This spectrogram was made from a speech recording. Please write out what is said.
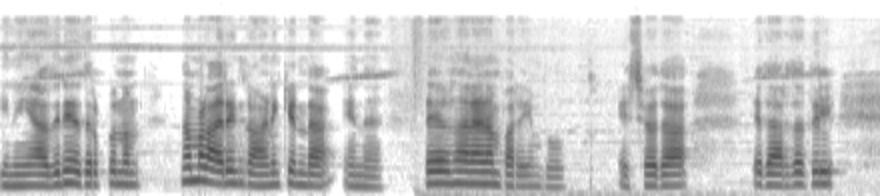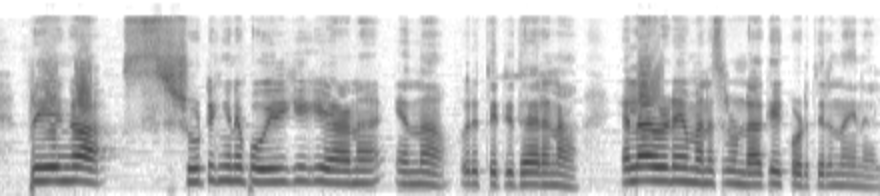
ഇനി അതിനെ എതിർപ്പൊന്നും നമ്മൾ ആരും കാണിക്കണ്ട എന്ന് ദേവനാരായണൻ പറയുമ്പോൾ യശോദ യഥാർത്ഥത്തിൽ പ്രിയങ്ക ഷൂട്ടിങ്ങിന് പോയിരിക്കുകയാണ് എന്ന ഒരു തെറ്റിദ്ധാരണ എല്ലാവരുടെയും മനസ്സിലുണ്ടാക്കി കൊടുത്തിരുന്നതിനാൽ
